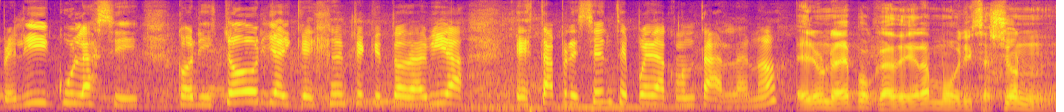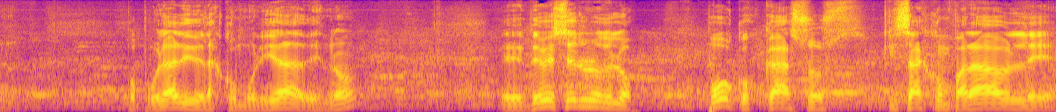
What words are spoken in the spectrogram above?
películas y con historia y que gente que todavía está presente pueda contarla, ¿no? En una época de gran movilización popular y de las comunidades, ¿no? Eh, debe ser uno de los pocos casos quizás comparable,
